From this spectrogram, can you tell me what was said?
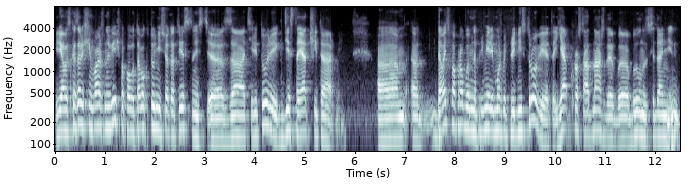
Илья, вы сказали очень важную вещь по поводу того, кто несет ответственность э, за территории, где стоят чьи-то армии. Э, давайте попробуем на примере, может быть, Приднестровья это. Я просто однажды э, был на заседании,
